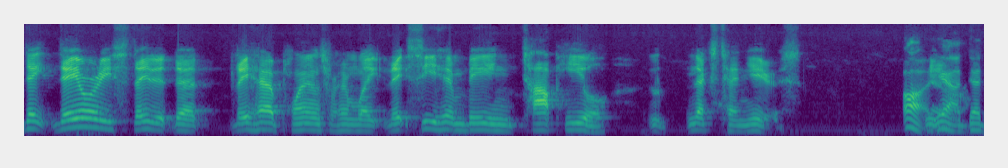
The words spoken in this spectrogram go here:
They they already stated that they have plans for him. Like they see him being top heel next ten years. Oh yeah, that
